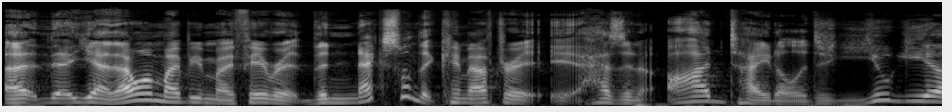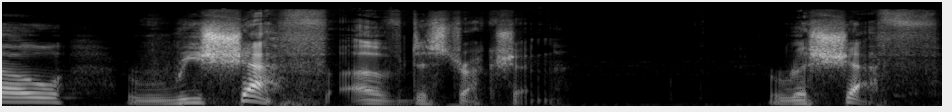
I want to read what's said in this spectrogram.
Uh, th- yeah, that one might be my favorite. The next one that came after it, it has an odd title. It's Yu-Gi-Oh! Reshef of Destruction. Reshef.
